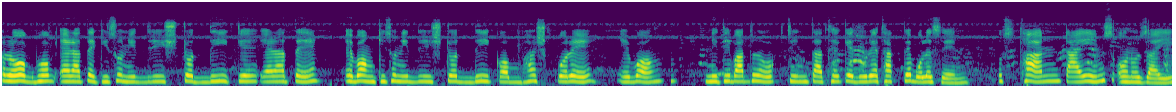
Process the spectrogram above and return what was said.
রোগ ভোগ এড়াতে, কিছু নির্দিষ্ট দিক এড়াতে এবং কিছু নির্দিষ্ট দিক অভ্যাস করে এবং নেতিবাচক চিন্তা থেকে দূরে থাকতে বলেছেন। স্থান টাইমস অনুযায়ী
